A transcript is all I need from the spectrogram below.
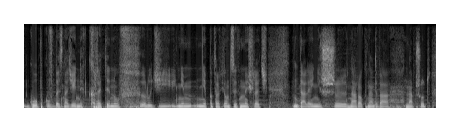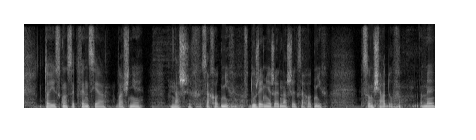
głupków, beznadziejnych kretynów, ludzi nie, nie potrafiących myśleć dalej niż e, na rok, na dwa naprzód, to jest konsekwencja właśnie naszych zachodnich, w dużej mierze naszych zachodnich sąsiadów. My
